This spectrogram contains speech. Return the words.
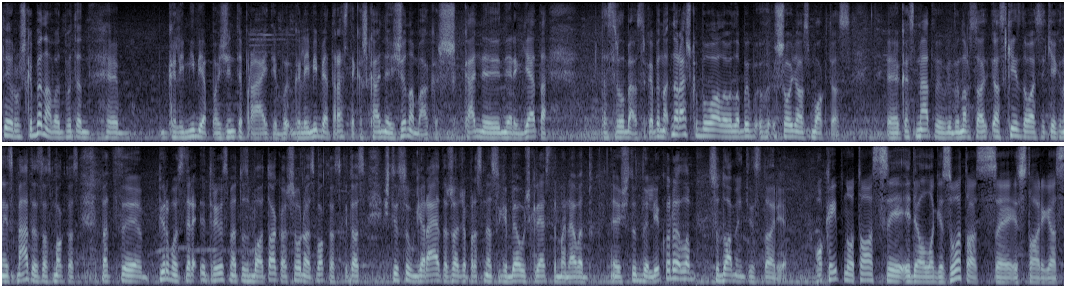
Tai ir užkabino, bet būtent e, galimybė pažinti praeitį, galimybė atrasti kažką nežinomą, kažką neregėtą. Tas ir labiausiai kabino. Na, nu, aišku, buvo labai šaunios mokytos. E, kas metų, nors jos keisdavosi kiekvienais metais tos mokytos, bet e, pirmus trejus metus buvo tokios šaunios mokytos, kitos iš tiesų gerai tą žodžio prasme sugebėjo užkrėsti mane vat, šitų dalykų ir sudominti istoriją. O kaip nuo tos ideologizuotos istorijos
